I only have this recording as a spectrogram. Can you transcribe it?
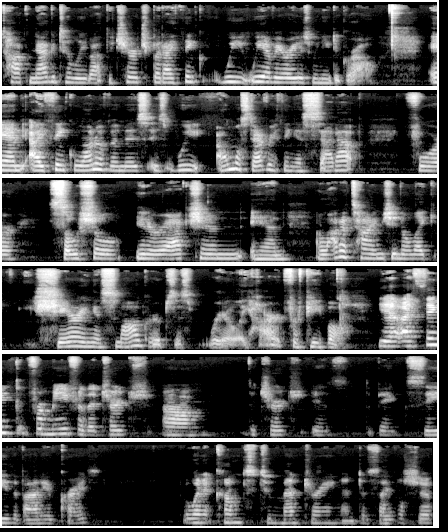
talk negatively about the church, but I think we, we have areas we need to grow. And I think one of them is is we almost everything is set up for social interaction and a lot of times, you know, like sharing in small groups is really hard for people. Yeah, I think for me, for the church, um, the church is the big C, the body of Christ. But when it comes to mentoring and discipleship,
